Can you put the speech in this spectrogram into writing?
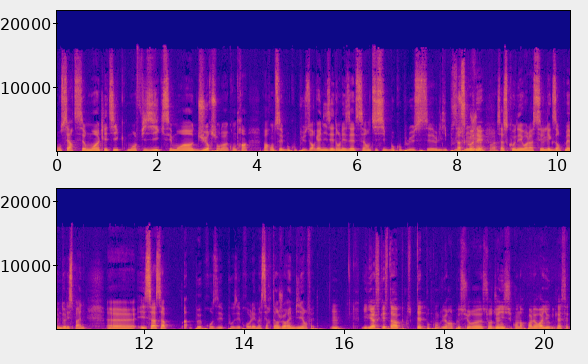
bon certes c'est moins athlétique, moins physique, c'est moins dur sur le 1 contre 1, par contre c'est beaucoup plus organisé dans les aides, ça anticipe beaucoup plus, c'est lit plus ça se connaît, ça se connaît, voilà, c'est l'exemple même de l'Espagne, euh, et ça, ça peut poser, poser problème à certains joueurs NBA en fait. Il y a ce que peut-être pour conclure un peu sur, euh, sur Giannis, qu'on en reparlera, il y a cette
